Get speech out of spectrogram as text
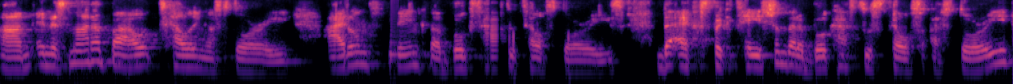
Um, and it's not about telling a story. I don't think that books have to tell stories. The expectation that a book has to tell a story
